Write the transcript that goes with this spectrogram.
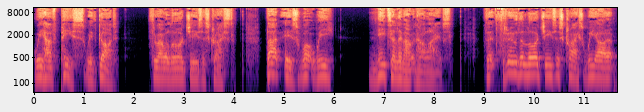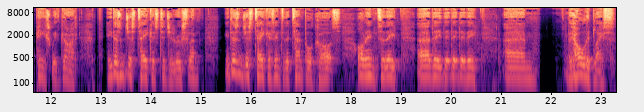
we have peace with God through our Lord Jesus Christ. That is what we need to live out in our lives. That through the Lord Jesus Christ, we are at peace with God. He doesn't just take us to Jerusalem. He doesn't just take us into the temple courts or into the uh, the the the, the, um, the holy place,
